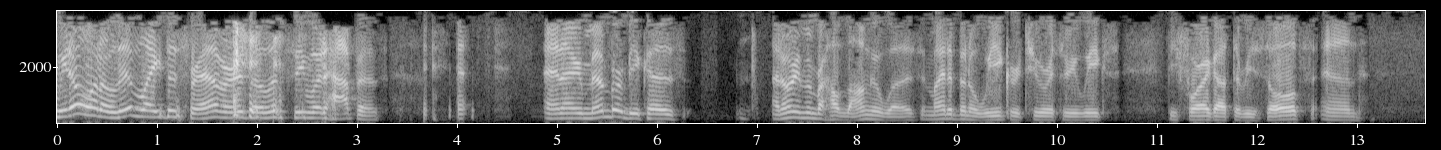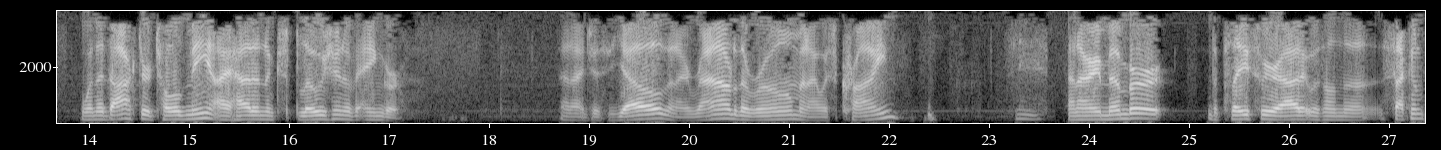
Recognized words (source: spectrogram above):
we don't want to live like this forever, so let's see what happens. And I remember because I don't remember how long it was. It might have been a week or two or three weeks before I got the results. And when the doctor told me, I had an explosion of anger. And I just yelled and I ran out of the room and I was crying. Mm. And I remember the place we were at, it was on the second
